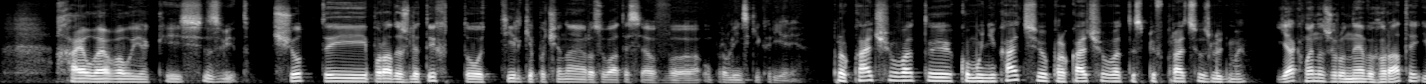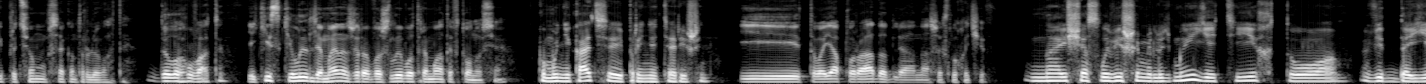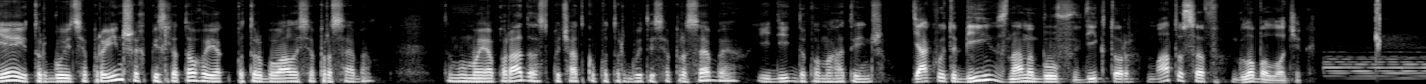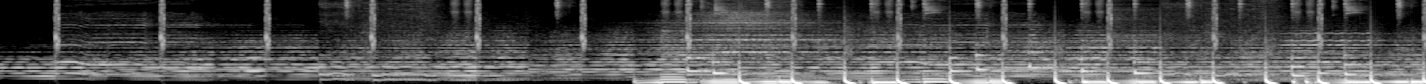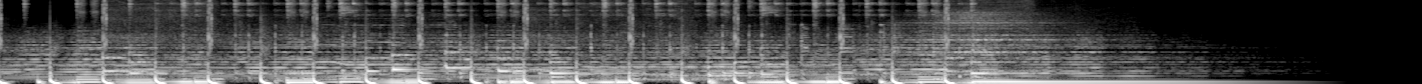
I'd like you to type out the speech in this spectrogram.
high-level якийсь звіт. Що ти порадиш для тих, хто тільки починає розвиватися в управлінській кар'єрі? Прокачувати комунікацію, прокачувати співпрацю з людьми. Як менеджеру не вигорати і при цьому все контролювати? Делегувати. Які скіли для менеджера важливо тримати в тонусі? Комунікація і прийняття рішень. І твоя порада для наших слухачів. Найщасливішими людьми є ті, хто віддає і турбується про інших після того, як потурбувалися про себе. Тому моя порада спочатку потурбуйтеся про себе і йдіть допомагати іншим. Дякую тобі. З нами був Віктор Матусов, Global Logic.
